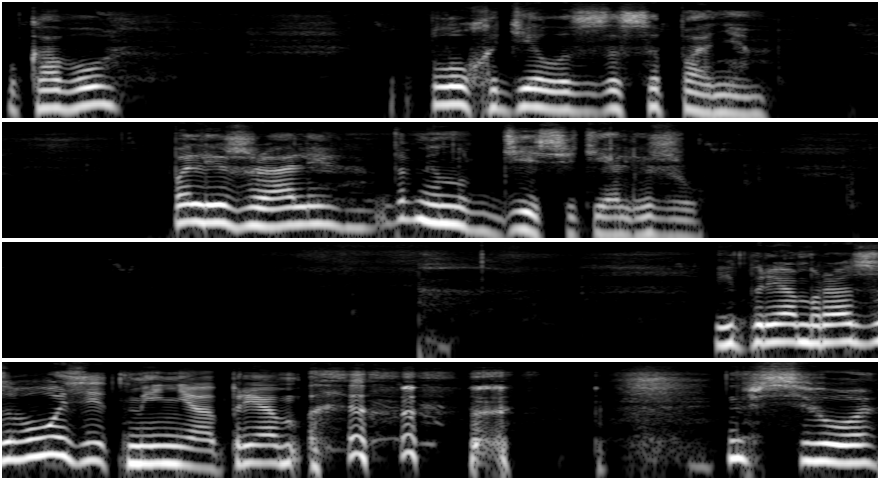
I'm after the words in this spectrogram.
У кого плохо дело с засыпанием. Полежали. Да минут десять я лежу. И прям развозит меня, прям все.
